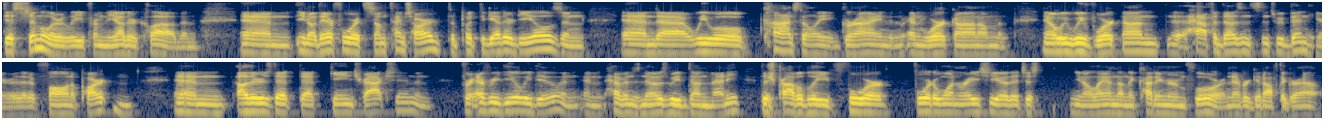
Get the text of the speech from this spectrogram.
dissimilarly from the other club, and and you know, therefore, it's sometimes hard to put together deals and and uh, we will constantly grind and, and, work on them. And you know, we, have worked on half a dozen since we've been here that have fallen apart, and and others that that gain traction. And for every deal we do, and, and heavens knows we've done many, there's probably four four to one ratio that just you know land on the cutting room floor and never get off the ground.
